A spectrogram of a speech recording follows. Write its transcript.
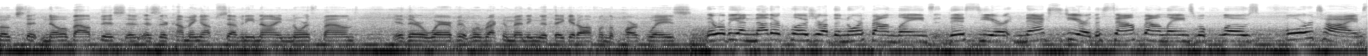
folks that know about this as they're coming up 79 northbound, they're aware of it. We're recommending that they get off on the parkways. There will be another closure of the northbound lanes this year. Next year, the southbound lanes will close four times.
